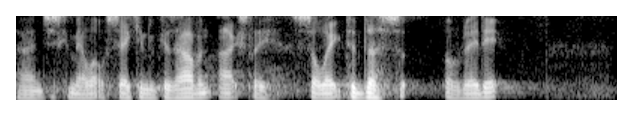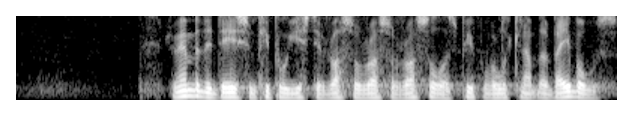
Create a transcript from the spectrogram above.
And just give me a little second because I haven't actually selected this already. Remember the days when people used to rustle, rustle, rustle as people were looking up their Bibles?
